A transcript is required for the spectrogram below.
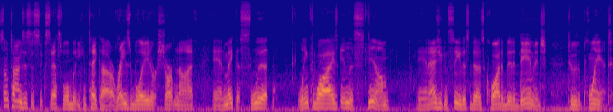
Sometimes this is successful, but you can take a razor blade or a sharp knife and make a slit lengthwise in the stem. And as you can see, this does quite a bit of damage to the plant.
